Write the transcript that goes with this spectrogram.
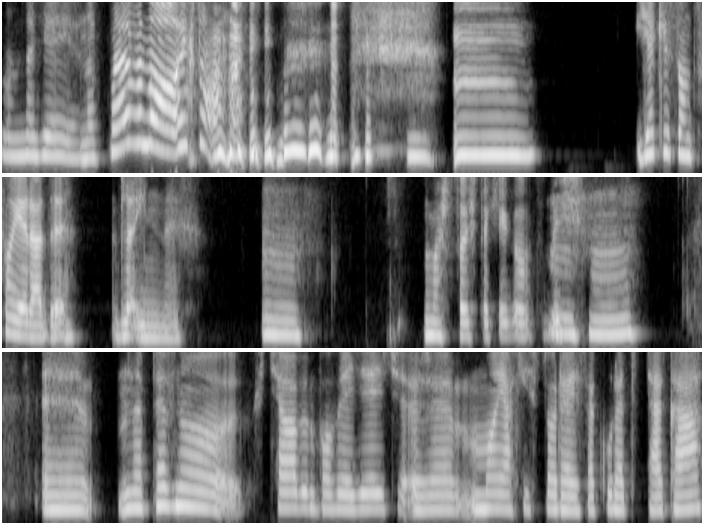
Mam nadzieję. Na pewno! Jak to mm, Jakie są twoje rady dla innych? Mm. Masz coś takiego, co byś... Mhm. E, Na pewno chciałabym powiedzieć, że moja historia jest akurat taka,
